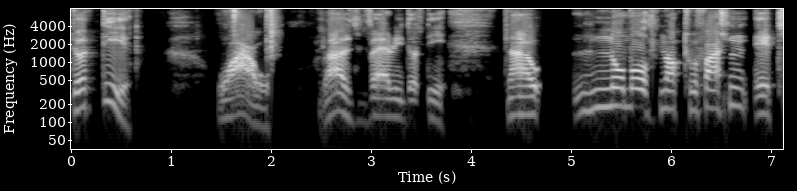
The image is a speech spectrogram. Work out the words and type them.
dirty. Wow, that is very dirty. Now, normal Noctua fashion, it's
